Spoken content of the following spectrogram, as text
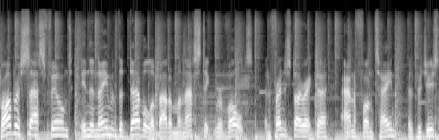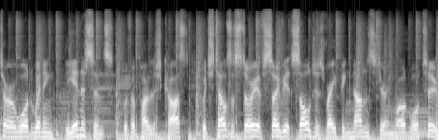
Barbara Sass filmed In the Name of the Devil about a monastic revolt, and French director Anne Fontaine has produced her award winning The Innocents with a Polish cast, which tells the story of Soviet soldiers raping nuns during World War II.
